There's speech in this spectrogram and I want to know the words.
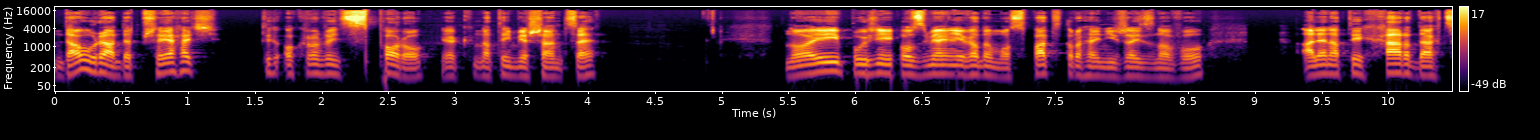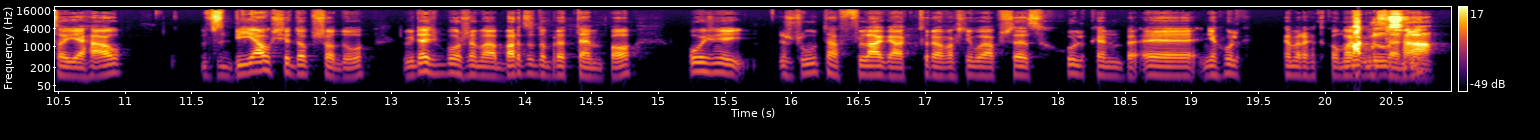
Dał radę przejechać tych okrążeń sporo, jak na tej mieszance. No i później po zmianie, wiadomo, spadł trochę niżej znowu, ale na tych hardach, co jechał, wzbijał się do przodu. Widać było, że ma bardzo dobre tempo. Później żółta flaga, która właśnie była przez Hulkenberg, e, nie Hulkenberg, tylko Magnusena. Magnusena.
